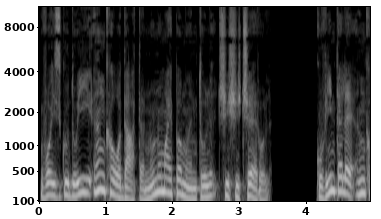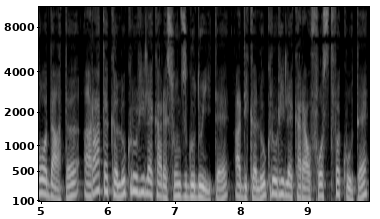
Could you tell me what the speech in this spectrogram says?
voi zgudui încă o dată nu numai pământul, ci și cerul. Cuvintele încă o dată arată că lucrurile care sunt zguduite, adică lucrurile care au fost făcute,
